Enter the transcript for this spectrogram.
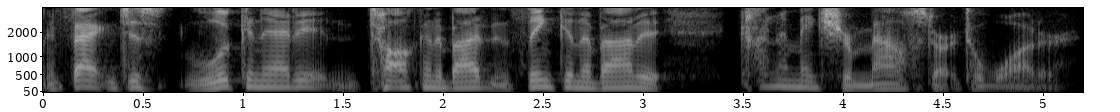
In fact, just looking at it and talking about it and thinking about it kind of makes your mouth start to water.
